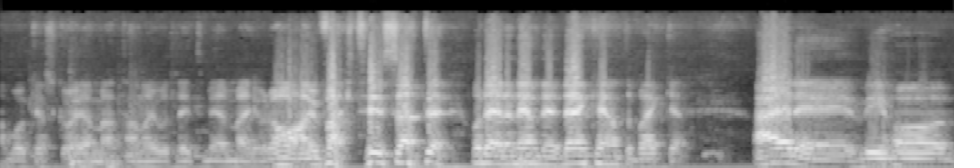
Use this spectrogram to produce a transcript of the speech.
Han brukar skoja med att han har gjort lite mer än mig och det har han ju faktiskt. Så att, eh, och det är den enda, den kan jag inte bräcka. Nej, det, vi, har,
